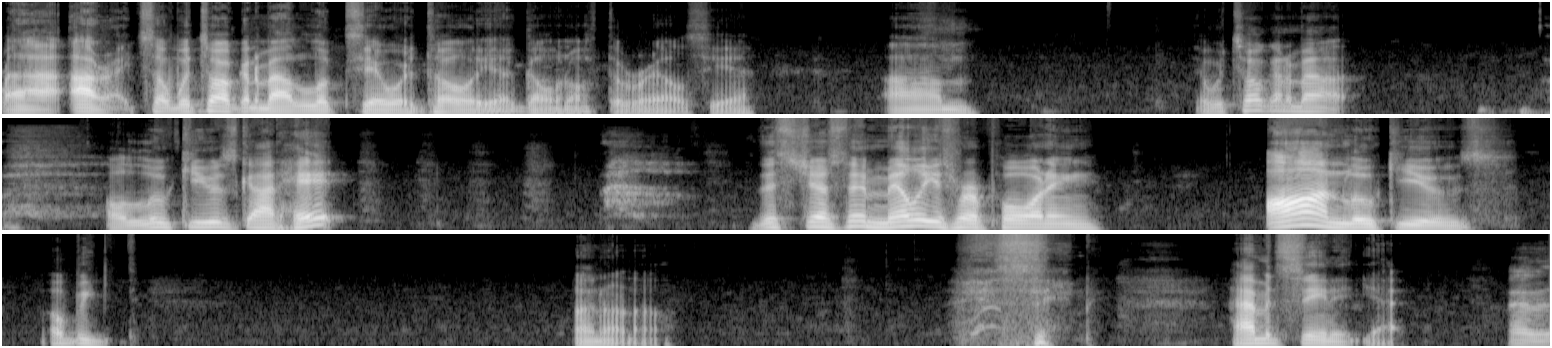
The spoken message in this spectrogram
all right. So we're talking about looks here. We're totally uh, going off the rails here. Um, we're talking about, oh, Luke Hughes got hit. This just in, Millie's reporting on Luke Hughes. Hope he, I don't know. Haven't seen it yet. I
